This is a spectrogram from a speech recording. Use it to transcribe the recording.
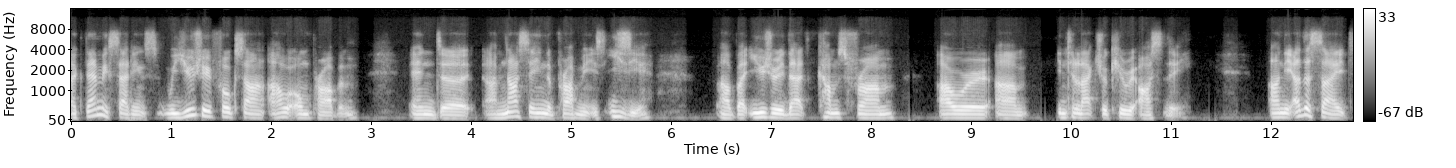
academic settings, we usually focus on our own problem. And uh, I'm not saying the problem is easy, uh, but usually that comes from our um, intellectual curiosity. On the other side,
